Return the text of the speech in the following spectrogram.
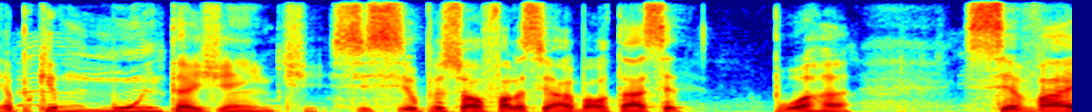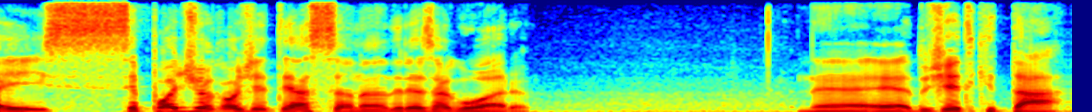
é porque muita gente. Se, se o pessoal fala assim, ah, Baltar, você. Porra, você vai. Você pode jogar o GTA San Andreas agora. Né? É, do jeito que tá.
